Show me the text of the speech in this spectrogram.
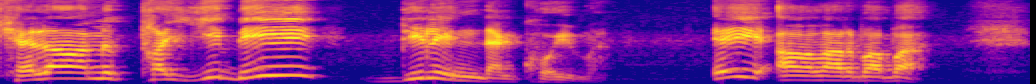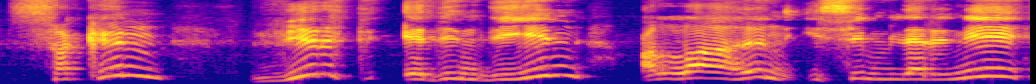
Kelamı tayyibi dilinden koyma. Ey Ağlar Baba sakın virt edindiğin Allah'ın isimlerini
